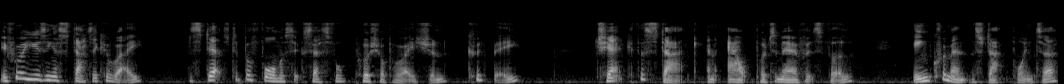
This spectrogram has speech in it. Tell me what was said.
If we're using a static array, the steps to perform a successful push operation could be check the stack and output an error if it's full, increment the stack pointer,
